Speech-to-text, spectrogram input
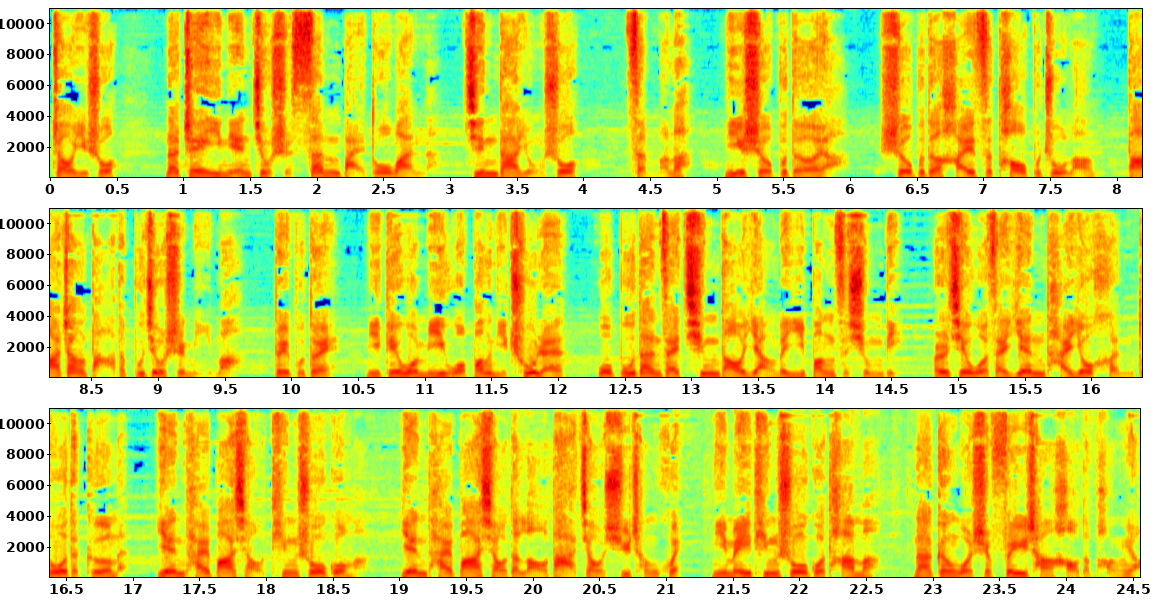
赵毅说：“那这一年就是三百多万呢。”金大勇说：“怎么了？你舍不得呀？舍不得孩子套不住狼，打仗打的不就是米吗？对不对？你给我米，我帮你出人。我不但在青岛养了一帮子兄弟，而且我在烟台有很多的哥们。烟台八小听说过吗？”烟台八小的老大叫徐成慧，你没听说过他吗？那跟我是非常好的朋友，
